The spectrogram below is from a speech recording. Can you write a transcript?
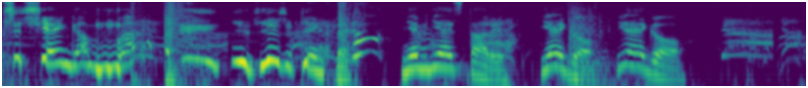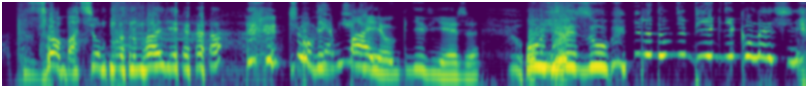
przysięgam! Ma. Nie wierzę, piękne. Nie mnie, stary. Jego, jego. Zobacz, on normalnie... Człowiek Ja wiem. pająk, nie wierzę. O Jezu, ile do mnie biegnie kolesi!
